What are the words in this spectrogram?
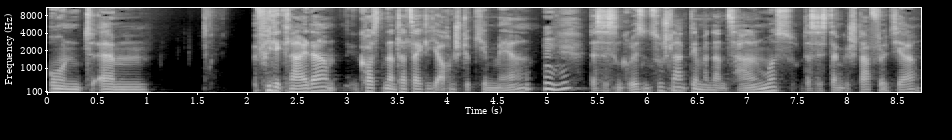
Und ähm, Viele Kleider kosten dann tatsächlich auch ein Stückchen mehr. Das ist ein Größenzuschlag, den man dann zahlen muss. Das ist dann gestaffelt, ja.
